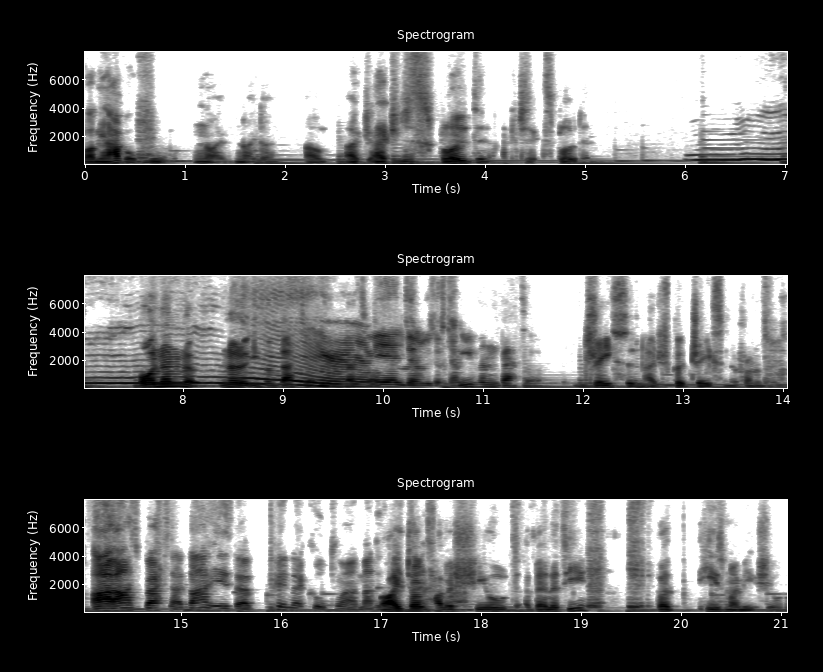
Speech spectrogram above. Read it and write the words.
Well, I mean, I have a wall. No, no, I don't. Um, I, I could just explode it. I could just explode it. Oh, no, no, no. No, no, even better, even better. Yeah, you're gonna lose your skin. Even better, Jason. I just put Jason in front of me. Ah, that's better. That is the pinnacle plan. That is. I the don't best have a plan. shield ability, but he's my meat shield.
